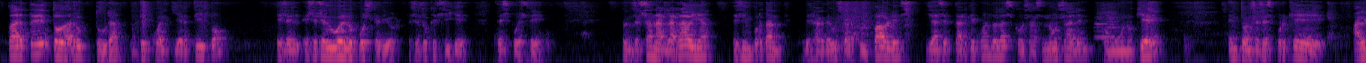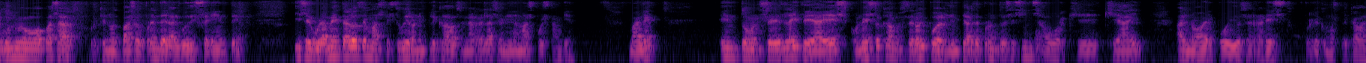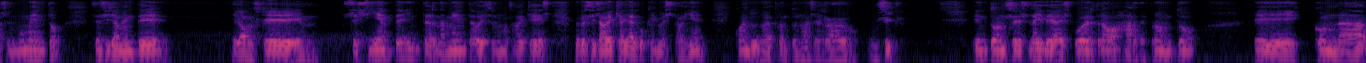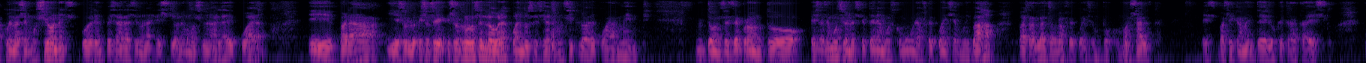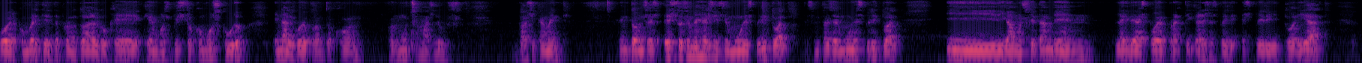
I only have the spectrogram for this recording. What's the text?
Parte de toda ruptura de cualquier tipo es, es ese duelo posterior, es eso que sigue después de. Entonces, sanar la rabia es importante, dejar de buscar culpables y aceptar que cuando las cosas no salen como uno quiere, entonces es porque algo nuevo va a pasar, porque nos va a sorprender algo diferente y seguramente a los demás que estuvieron implicados en la relación y demás, pues también, ¿vale? Entonces la idea es, con esto que vamos a hacer hoy, poder limpiar de pronto ese sinsabor que, que hay al no haber podido cerrar esto, porque como explicaba hace un momento, sencillamente, digamos que se siente internamente, a veces uno no sabe qué es, pero sí sabe que hay algo que no está bien cuando uno de pronto no ha cerrado un ciclo. Entonces la idea es poder trabajar de pronto eh, con, una, con las emociones, poder empezar a hacer una gestión emocional adecuada eh, para, y eso, eso, eso solo se logra cuando se cierra un ciclo adecuadamente. Entonces de pronto esas emociones que tenemos como una frecuencia muy baja, pasarlas a una frecuencia un poco más alta. Es básicamente de lo que trata esto. Poder convertir de pronto algo que, que hemos visto como oscuro en algo de pronto con, con mucha más luz, básicamente. Entonces, esto es un ejercicio muy espiritual, es un taller muy espiritual y digamos que también la idea es poder practicar esa espiritualidad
